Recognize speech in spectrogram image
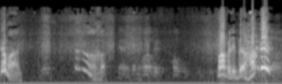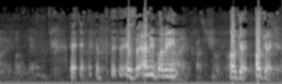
Come on. Poverty, but hunger? Is there anybody, okay, okay.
